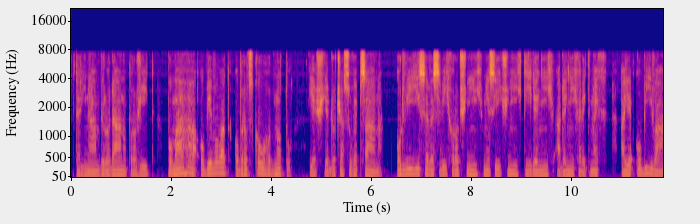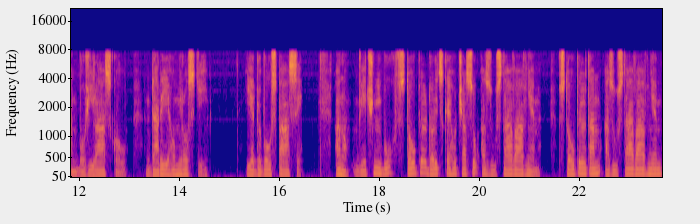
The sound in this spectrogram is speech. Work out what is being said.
který nám bylo dáno prožít, pomáhá objevovat obrovskou hodnotu, jež je do času vepsána. Odvíjí se ve svých ročních, měsíčních, týdenních a denních rytmech a je obýván boží láskou, dary jeho milostí. Je dobou spásy. Ano, věčný Bůh vstoupil do lidského času a zůstává v něm. Vstoupil tam a zůstává v něm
